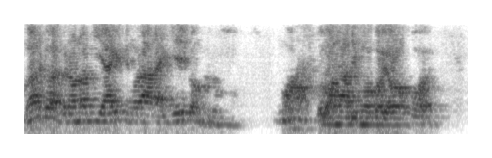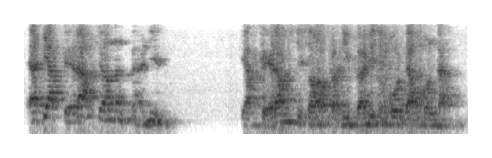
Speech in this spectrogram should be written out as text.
Mana kalau berono kiai sing ora ana kiai kok belum. Wah, kalau ngali mau koyo apa. Ya tiap daerah wonten bani. Tiap daerah mesti sono bani-bani sing undang-undang.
